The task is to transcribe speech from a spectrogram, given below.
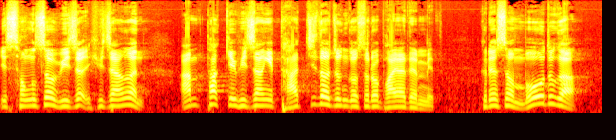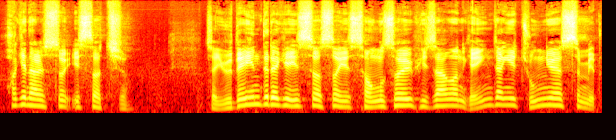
이 성서 휘장은 안팎의 휘장이 다 찢어진 것으로 봐야 됩니다. 그래서 모두가 확인할 수 있었죠. 자, 유대인들에게 있어서 이 성소의 휘장은 굉장히 중요했습니다.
